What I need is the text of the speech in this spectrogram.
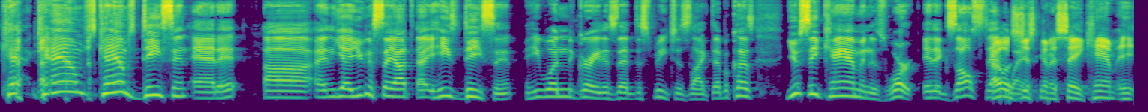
Cam, Cam's Cam's decent at it. Uh, and yeah, you can say I, I- he's decent. He wasn't the greatest at the speeches like that because you see Cam in his work. It exhausts that. I was way. just gonna say, Cam. eh,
